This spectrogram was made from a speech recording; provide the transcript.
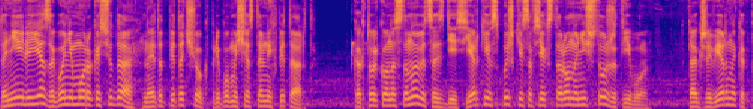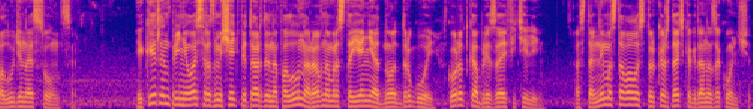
«Таниэль и я загоним Морока сюда, на этот пятачок, при помощи остальных петард. Как только он остановится здесь, яркие вспышки со всех сторон уничтожат его. Так же верно, как полуденное солнце». И Кэтлин принялась размещать петарды на полу на равном расстоянии одну от другой, коротко обрезая фитили. Остальным оставалось только ждать, когда она закончит.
